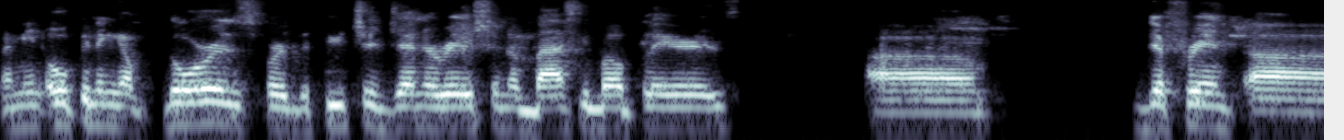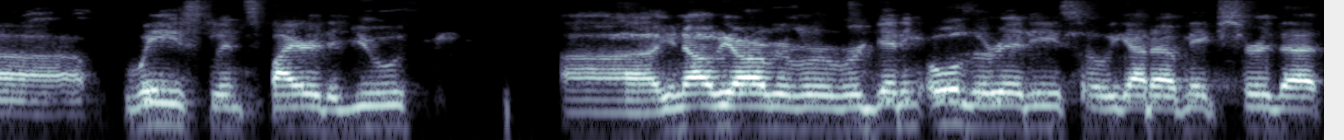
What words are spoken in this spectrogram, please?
I mean, opening up doors for the future generation of basketball players. Um, different uh, ways to inspire the youth. Uh, you know, we are we're, we're getting old already, so we gotta make sure that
